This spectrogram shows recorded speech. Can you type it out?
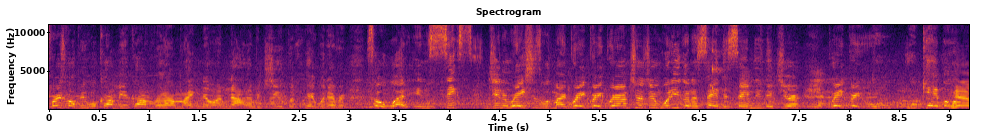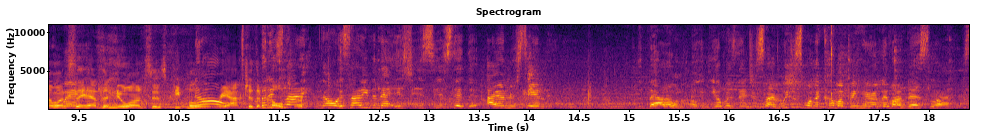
First of all, people call me a convert. I'm like, no, I'm not. I'm a Jew, but okay, whatever. So what? In six generations with my great great grandchildren, what are you gonna say? The same thing that your great great who, who came along Now, once way? they have the nuances, people no, react to the but culture. It's not, no, it's not even that. It's, it's just that the, I understand the battle with the Ethiopians. They're just like, we just want to come up in here and live our best lives.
